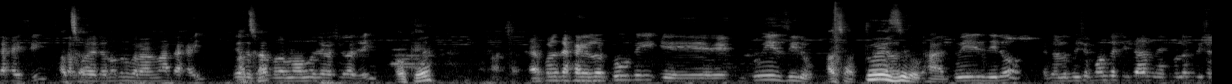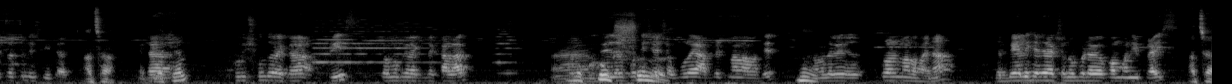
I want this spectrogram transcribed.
দেখাইছি। আচ্ছা। তারপরে এটা নতুন করে না দেখাই। তারপরে আমরা অন্য জায়গায় চলে যাই। ওকে। আচ্ছা এরপরে দেখা গেল টু টু জিরো আচ্ছা টু জিরো হ্যাঁ টু জিরো এটা হলো দুইশো পঞ্চাশ লিটার নেট হলো দুইশো চল্লিশ লিটার। আচ্ছা এটা দেখেন। খুবই সুন্দর একটা ফ্রিজ চমৎকার একটা কালার মানে খুব সুন্দর। সবগুলো আপডেট মাল আমাদের। আমাদের পুরান মাল হয় না। বিয়াল্লিশ হাজার একশো নব্বই টাকা কোম্পানির প্রাইস আচ্ছা।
